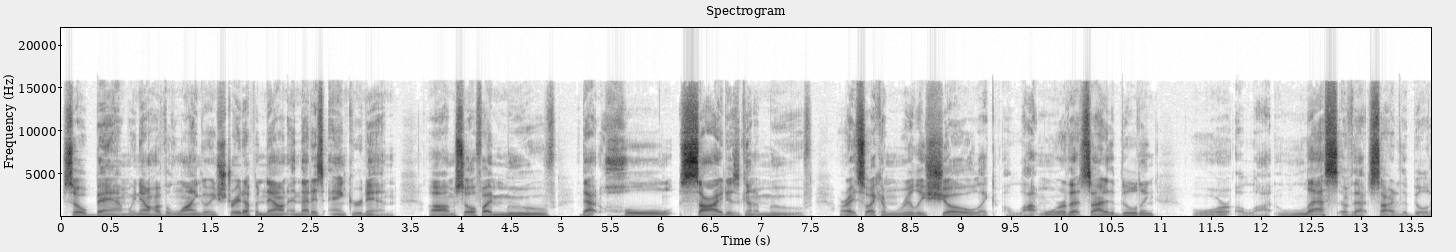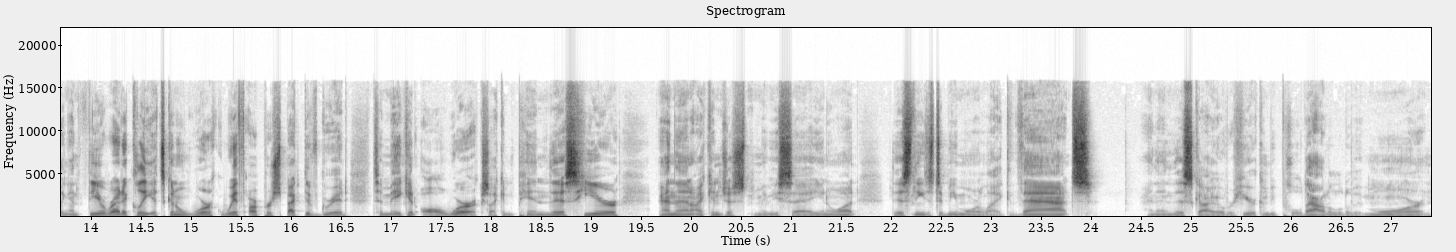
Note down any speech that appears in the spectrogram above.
So bam, we now have the line going straight up and down and that is anchored in. Um, so if I move, that whole side is going to move. All right, so I can really show like a lot more of that side of the building or a lot less of that side of the building. And theoretically, it's going to work with our perspective grid to make it all work. So I can pin this here, and then I can just maybe say, you know what, this needs to be more like that. And then this guy over here can be pulled out a little bit more and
